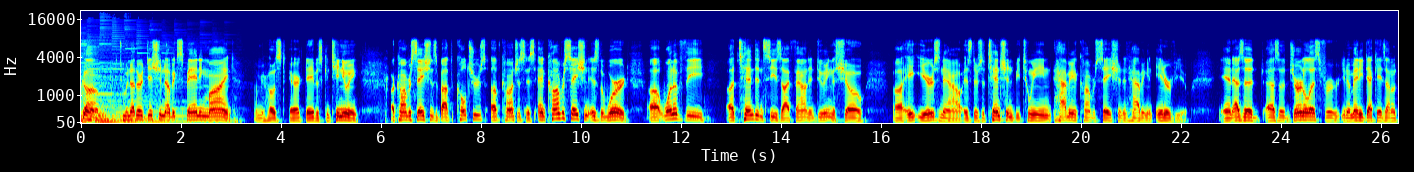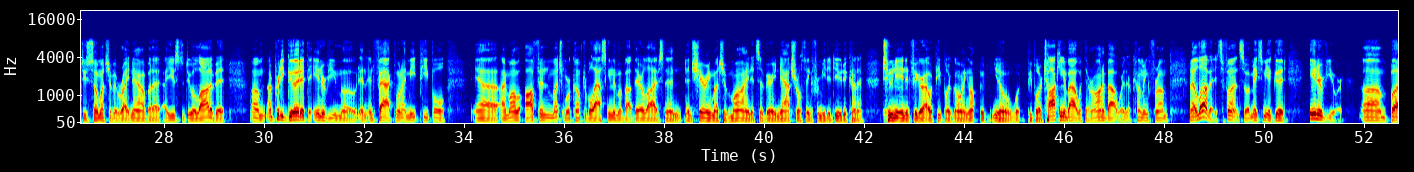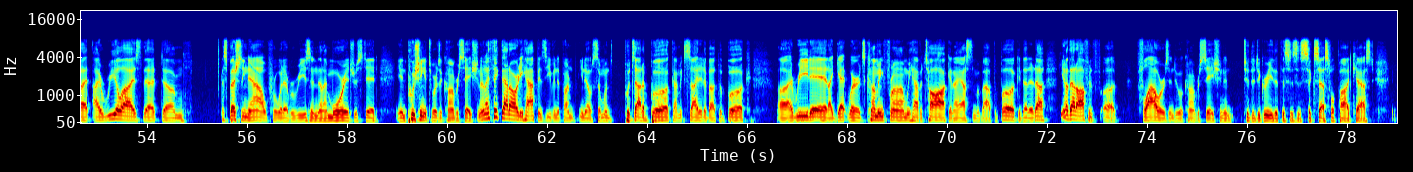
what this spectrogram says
Welcome to another edition of Expanding Mind. I'm your host, Erik Davis, continuing our conversations about the cultures of consciousness. And conversation is the word. Uh, one of the uh, tendencies I found in doing the show uh, eight years now is there's a tension between having a conversation and having an interview. And as a as a journalist for you know many decades, I don't do so much of it right now, but I, I used to do a lot of it um, I'm pretty good at the interview mode. And in fact, when I meet people, uh, I'm often much more comfortable asking them about their lives than than sharing much of mine. It's a very natural thing for me to do to kind of tune in and figure out what people are going on, you know, what people are talking about, what they're on about, where they're coming from. And I love it. It's fun. So it makes me a good interviewer. Um, but I realize that, um, especially now, for whatever reason, that I'm more interested in pushing it towards a conversation. And I think that already happens, even if I'm, you know, someone puts out a book, I'm excited about the book. Uh, I read it, I get where it's coming from. We have a talk, and I ask them about the book, and da da da. You know, that often uh, flowers into a conversation and to the degree that this is a successful podcast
